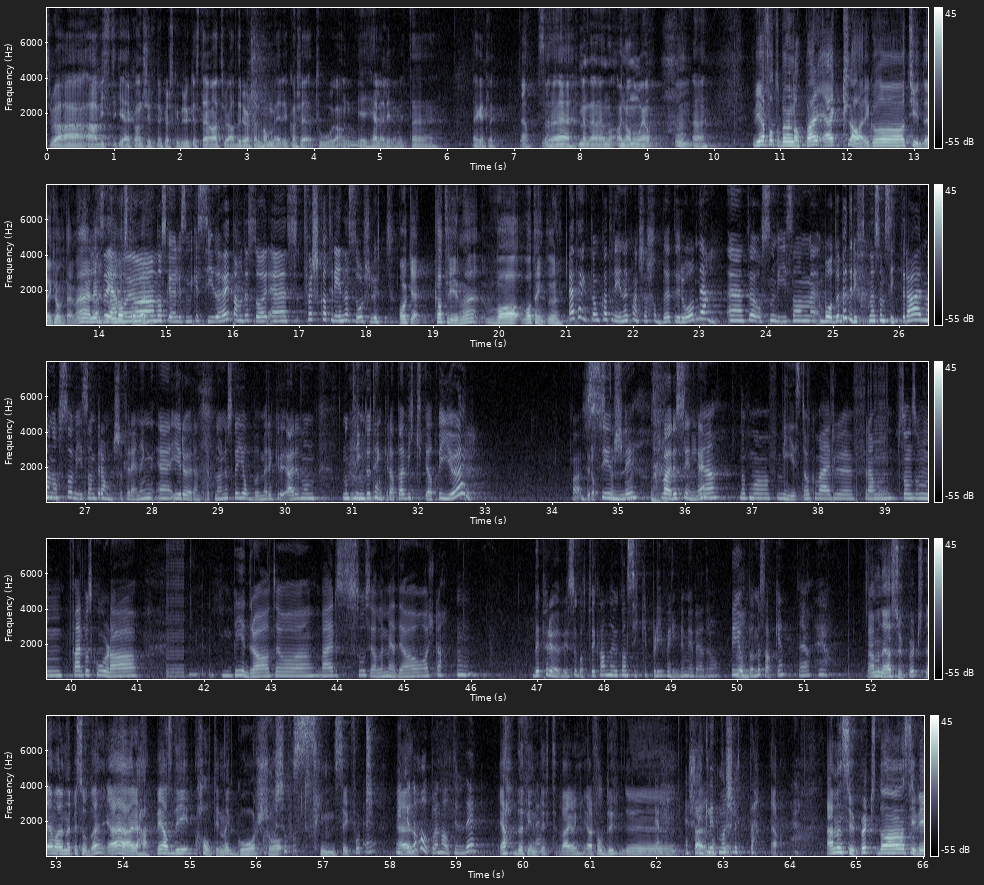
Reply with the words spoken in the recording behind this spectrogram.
tror jeg Jeg visste ikke hva en skiftenøkkel skulle brukes til, og jeg tror jeg hadde rørt en hammer kanskje to ganger i hele livet mitt, eh, egentlig. Ja. Så det, men det er noe annen nå, ja. Eh, Vi har fått opp en lapp her. Jeg klarer ikke å tyde kråketegnet. Eller Altså, hva står jo, det? nå skal jeg liksom ikke si det høyt, men det står eh, først Katrine, så slutt. Ok, Katrine, hva, hva tenkte du? Jeg tenkte om Katrine kanskje hadde et råd ja, eh, til hvordan vi som både bedriftene som sitter her, men også vi som bransjeforening eh, i Rørentreprenørene skal jobbe med rekruttering. Er det noen, noen ting du tenker at det er viktig at vi gjør? Synlig. Være synlig. Ja, dere må vise dere, være frem sånn som drar på skoler. Bidra til å være sosiale medier og alt, da. Det prøver vi så godt vi kan, men vi kan sikkert bli veldig mye bedre òg. Vi jobber med saken. Ja. Ja, men Det er supert. Det var en episode. Jeg er happy. Altså, De halvtimene går så, Går så fort. sinnssykt fort. Vi Eh, kunne holdt på en halvtime til. Ja, definitivt. Hver gang. I hvert fall du. du Ja, jeg sliter litt med å slutte. Ja. Nei, men Supert. Da sier vi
